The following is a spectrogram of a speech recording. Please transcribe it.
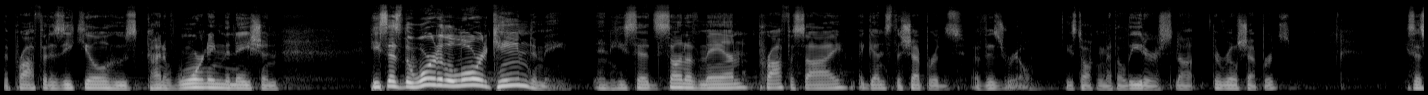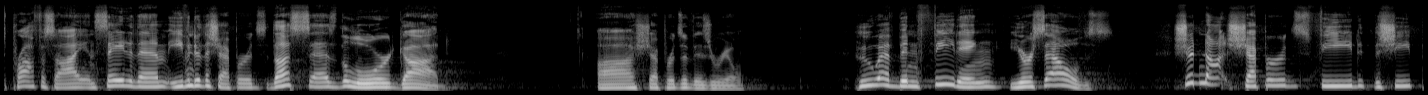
The prophet Ezekiel, who's kind of warning the nation, he says, The word of the Lord came to me. And he said, Son of man, prophesy against the shepherds of Israel. He's talking about the leaders, not the real shepherds. He says, Prophesy and say to them, even to the shepherds, Thus says the Lord God. Ah, shepherds of Israel, who have been feeding yourselves. Should not shepherds feed the sheep?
